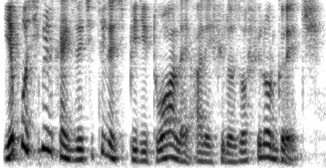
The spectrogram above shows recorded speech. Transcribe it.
E posibil ca exercițiile spirituale ale filozofilor greci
